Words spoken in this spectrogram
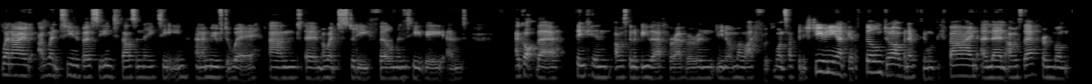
when I, I went to university in 2018 and I moved away and um, I went to study film and TV and I got there thinking I was going to be there forever and you know my life once I finished uni I'd get a film job and everything would be fine. And then I was there for a month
